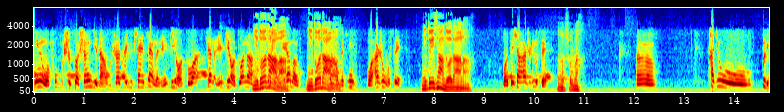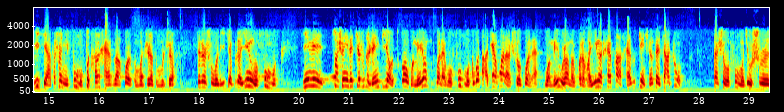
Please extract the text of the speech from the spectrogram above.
因为我父母是做生意的，我说他一天见的人比较多，见的人比较多呢。”你多大了？你多大了啊我？今我二十五岁，你对象多大了？我对象二十六岁。嗯，说吧。嗯，他就不理解，他说你父母不疼孩子啊，或者怎么着怎么着，在这说我理解不了，因为我父母因为做生意他接触的人比较多，我没让他过来，我父母给我打电话了说过来，我没有让他过来，我因为害怕孩子病情在加重，但是我父母就是，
